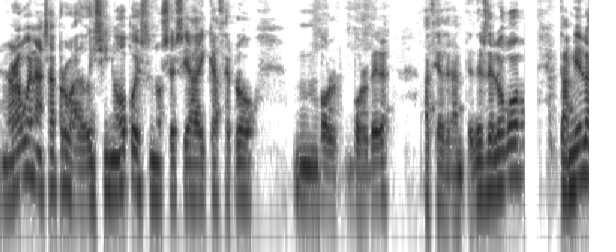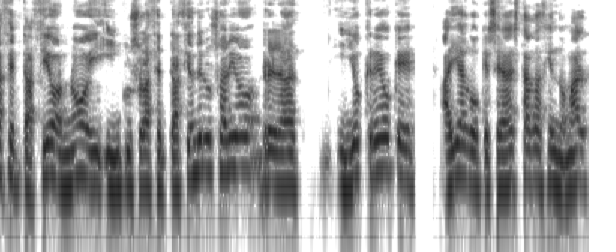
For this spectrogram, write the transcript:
enhorabuena, se ha aprobado. Y si no, pues no sé si hay que hacerlo, mm, volver hacia adelante. Desde luego, también la aceptación, ¿no? E incluso la aceptación del usuario, y yo creo que hay algo que se ha estado haciendo mal,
